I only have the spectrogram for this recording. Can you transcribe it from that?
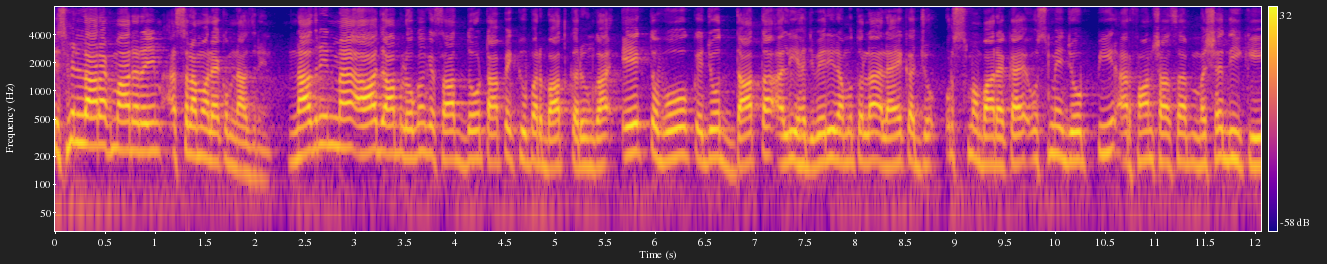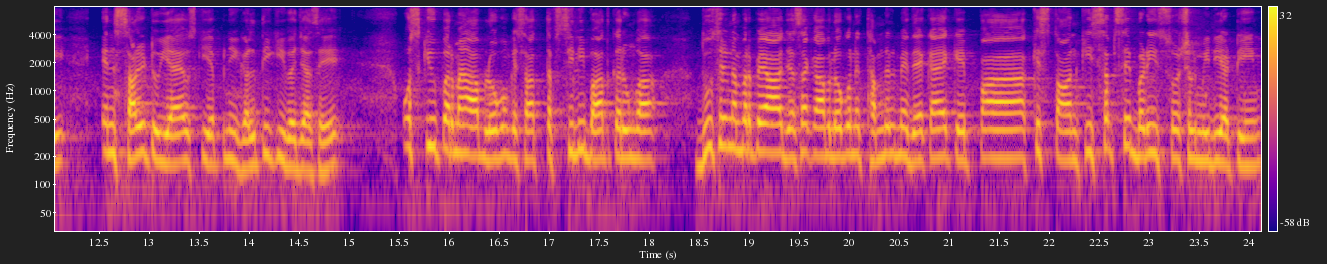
बिसमीम अल्लाम नाजरीन। नाजरीन, मैं आज आप लोगों के साथ दो टॉपिक के ऊपर बात करूँगा। एक तो वो कि जो दाता अली हजवेरी रहमत का जो उर्स मुबारक है, उसमें जो पीर अरफान शाह साहब मशदी की इंसल्ट हुई है, उसकी अपनी गलती की वजह से, उसके ऊपर मैं आप लोगों के साथ तफसीली बात करूँगा। दूसरे नंबर पर आज, जैसा कि आप लोगों ने थमनल में देखा है कि पाकिस्तान की सबसे बड़ी सोशल मीडिया टीम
